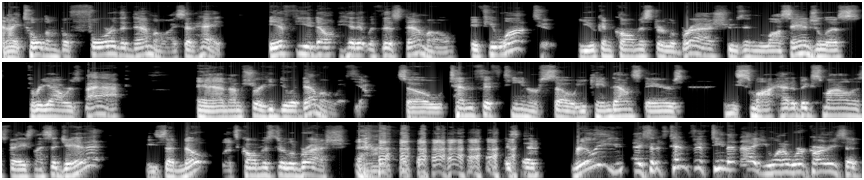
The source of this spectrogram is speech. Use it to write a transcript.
And I told him before the demo, I said, "Hey, if you don't hit it with this demo, if you want to, you can call Mr. Labresh, who's in Los Angeles, three hours back, and I'm sure he'd do a demo with you. So 10, 15 or so, he came downstairs and he smi- had a big smile on his face. And I said, You hit it? He said, Nope, let's call Mr. Labresh. I, I said, Really? I said, It's 10, 15 at night. You want to work harder? He said,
